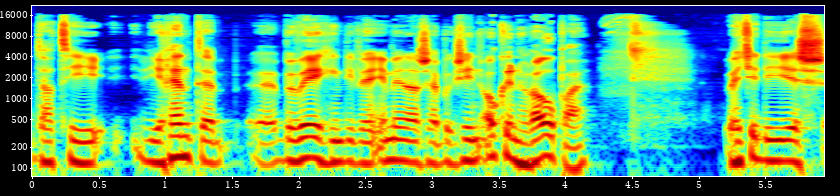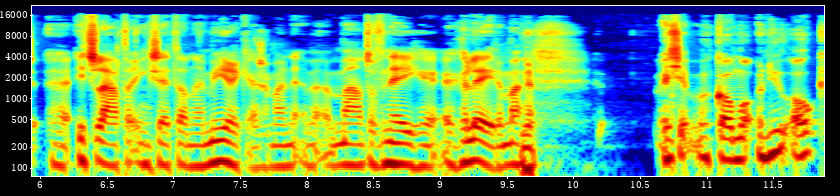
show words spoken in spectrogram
dat die, die rentebeweging die we inmiddels hebben gezien, ook in Europa, weet je, die is uh, iets later ingezet dan in Amerika, zeg maar een, een maand of negen geleden. Maar ja. weet je, we komen nu ook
